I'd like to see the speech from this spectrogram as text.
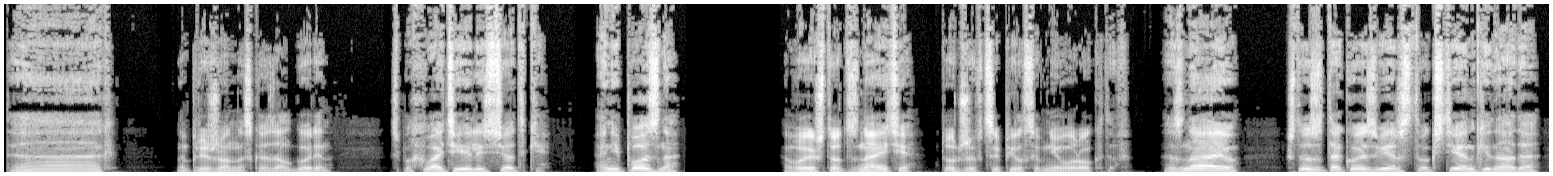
«Так», — напряженно сказал Горин, — «спохватились все-таки. А не поздно?» «Вы что-то знаете?» — тут же вцепился в него Рокотов. «Знаю. Что за такое зверство, к стенке надо. —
